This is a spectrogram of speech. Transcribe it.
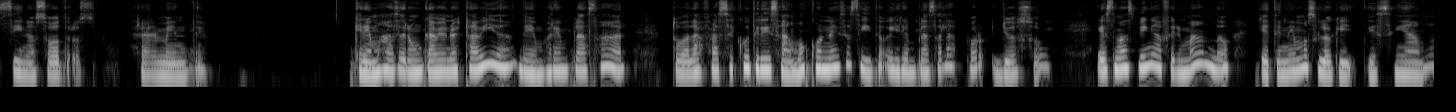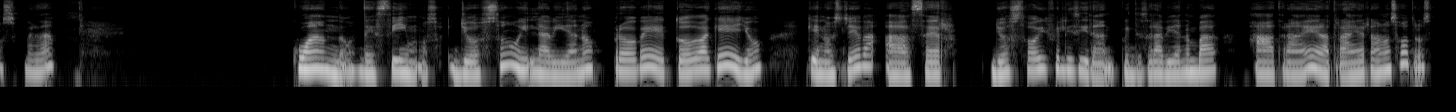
si nosotros realmente queremos hacer un cambio en nuestra vida, debemos reemplazar todas las frases que utilizamos con necesito y reemplazarlas por yo soy. Es más bien afirmando que tenemos lo que deseamos, ¿verdad? Cuando decimos yo soy, la vida nos provee todo aquello que nos lleva a hacer yo soy felicidad. Pues entonces la vida nos va a atraer, a atraer a nosotros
